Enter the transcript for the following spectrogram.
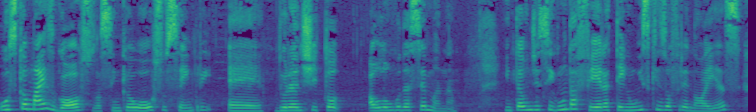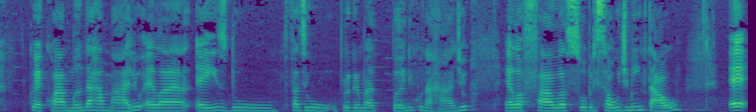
os que eu mais gosto, assim, que eu ouço sempre é, durante ao longo da semana. Então, de segunda-feira tem o Esquizofrenóias, que é com a Amanda Ramalho. Ela é ex do. fazia o, o programa Pânico na rádio. Ela fala sobre saúde mental. É,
